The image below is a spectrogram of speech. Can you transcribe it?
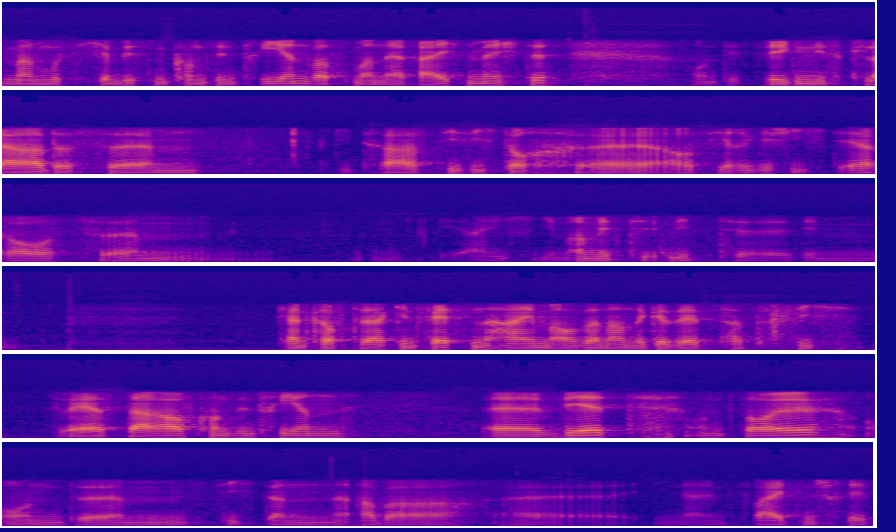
Man muss sich ein bisschen konzentrieren, was man erreichen möchte. Und deswegen ist klar, dass ähm, die TRAS, die sich doch äh, aus ihrer Geschichte heraus ähm, eigentlich immer mit, mit äh, dem Kernkraftwerk in Fessenheim auseinandergesetzt hat, sich zuerst darauf konzentrieren äh, wird und soll und ähm, sich dann aber äh, in einem zweiten Schritt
